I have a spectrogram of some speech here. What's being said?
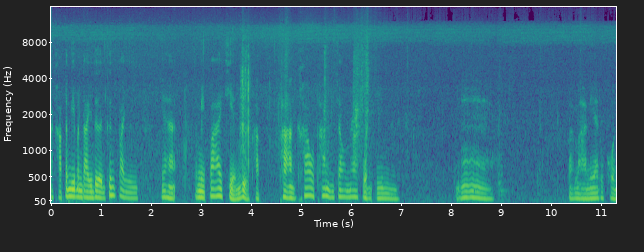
นะครับ จะมีบันไดเดินขึ้นไปเนี่ยฮะจะมีป้ายเขียนอยู่ครับ ทางเข้าถ้ำเจ้าแม่กวนอิมอประมาณนี้ทุกคน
